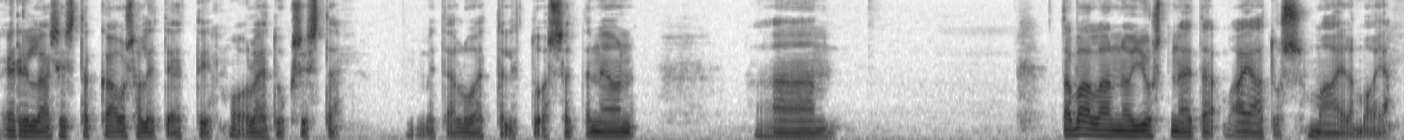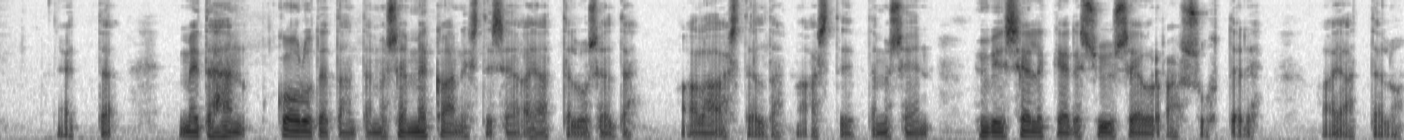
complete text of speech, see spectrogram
erilaisista kausaliteettioletuksista, mitä luettelit tuossa, että ne on ähm, tavallaan ne on just näitä ajatusmaailmoja, että meitähän koulutetaan tämmöiseen mekanistiseen ajatteluun sieltä ala-asteelta asti tämmöiseen hyvin selkeiden syy-seuraussuhteiden ajatteluun.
